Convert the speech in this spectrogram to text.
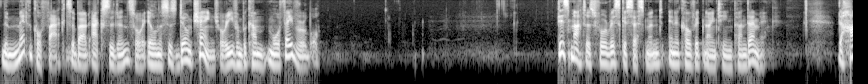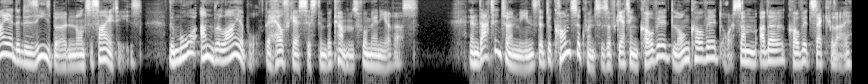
the medical facts about accidents or illnesses don't change or even become more favorable. This matters for risk assessment in a COVID 19 pandemic. The higher the disease burden on societies, the more unreliable the healthcare system becomes for many of us. And that in turn means that the consequences of getting COVID, long COVID, or some other COVID sequelae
